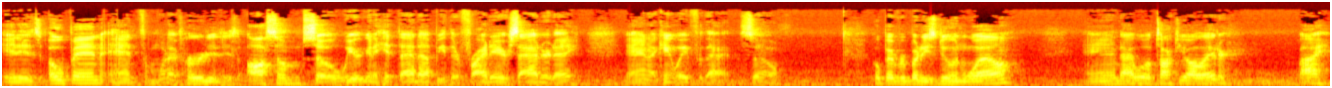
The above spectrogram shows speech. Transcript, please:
It is open, and from what I've heard, it is awesome. So we are going to hit that up either Friday or Saturday, and I can't wait for that. So hope everybody's doing well, and I will talk to you all later. Bye.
